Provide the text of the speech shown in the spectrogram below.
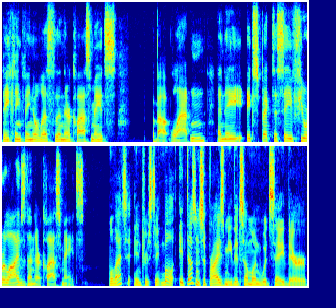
They think they know less than their classmates about Latin, and they expect to save fewer lives than their classmates. Well, that's interesting. Well, it doesn't surprise me that someone would say they're,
